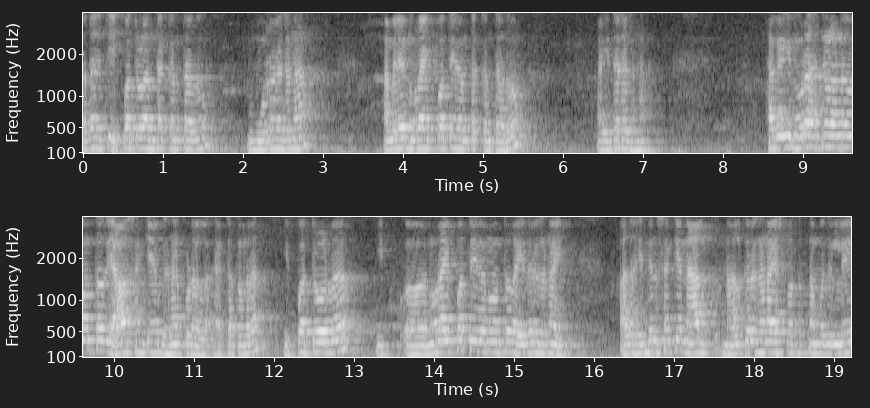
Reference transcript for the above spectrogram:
ಅದೇ ರೀತಿ ಇಪ್ಪತ್ತೇಳು ಅಂತಕ್ಕಂಥದ್ದು ಮೂರರ ಘನ. ಆಮೇಲೆ ನೂರ ಇಪ್ಪತ್ತೈದು ಅಂತಕ್ಕಂಥದ್ದು ಐದರ ಘನ. ಹಾಗಾಗಿ ನೂರ ಹದಿನೇಳು ಅನ್ನುವಂಥದ್ದು ಯಾವ ಸಂಖ್ಯೆಯ ಘನ ಕೊಡಲ್ಲ ಯಾಕಂತಂದ್ರೆ ಇಪ್ಪತ್ತೇಳರ ಇಪ್ ನೂರ ಇಪ್ಪತ್ತೈದು ಅನ್ನುವಂಥದ್ದು ಐದರ ಘನ ಐತಿ. ಆದ್ರೆ ಹಿಂದಿನ ಸಂಖ್ಯೆ ನಾಲ್ಕು, ನಾಲ್ಕರ ಘನ ಎಷ್ಟು ಬರ್ತದೆ ನಮ್ಮದಿಲ್ಲಿ?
